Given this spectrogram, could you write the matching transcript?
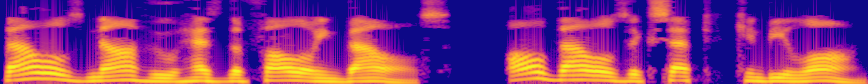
Vowels Ngaju has the following vowels. All vowels except, can be long.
